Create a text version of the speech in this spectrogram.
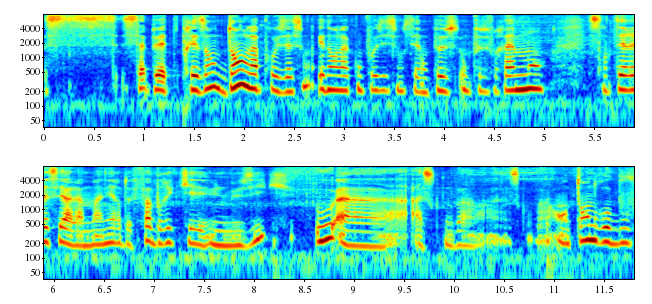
ça peut être présent dans l'improvisation et dans la composition. On peut, on peut vraiment s'intéresser à la manière de fabriquer une musique ou à, à ce qu'on va, va entendre au bout.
